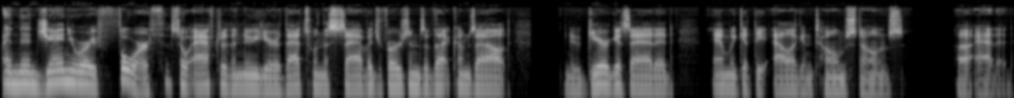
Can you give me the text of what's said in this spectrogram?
And then January 4th, so after the new year, that's when the Savage versions of that comes out. New gear gets added, and we get the Allagan tomestones uh, added.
